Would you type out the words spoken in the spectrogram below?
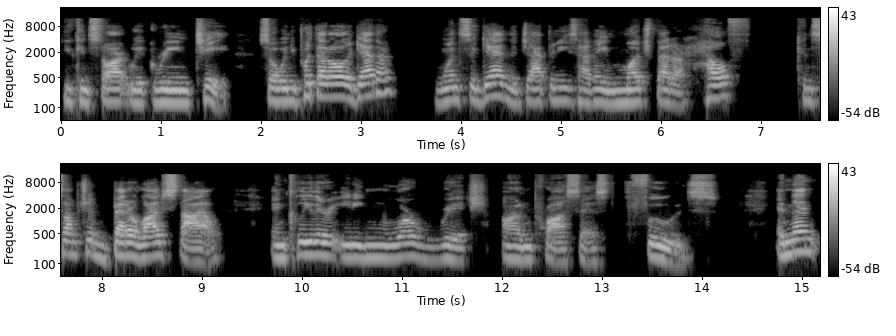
you can start with green tea. So when you put that all together, once again, the Japanese have a much better health consumption, better lifestyle, and clearly they're eating more rich, unprocessed foods. And then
